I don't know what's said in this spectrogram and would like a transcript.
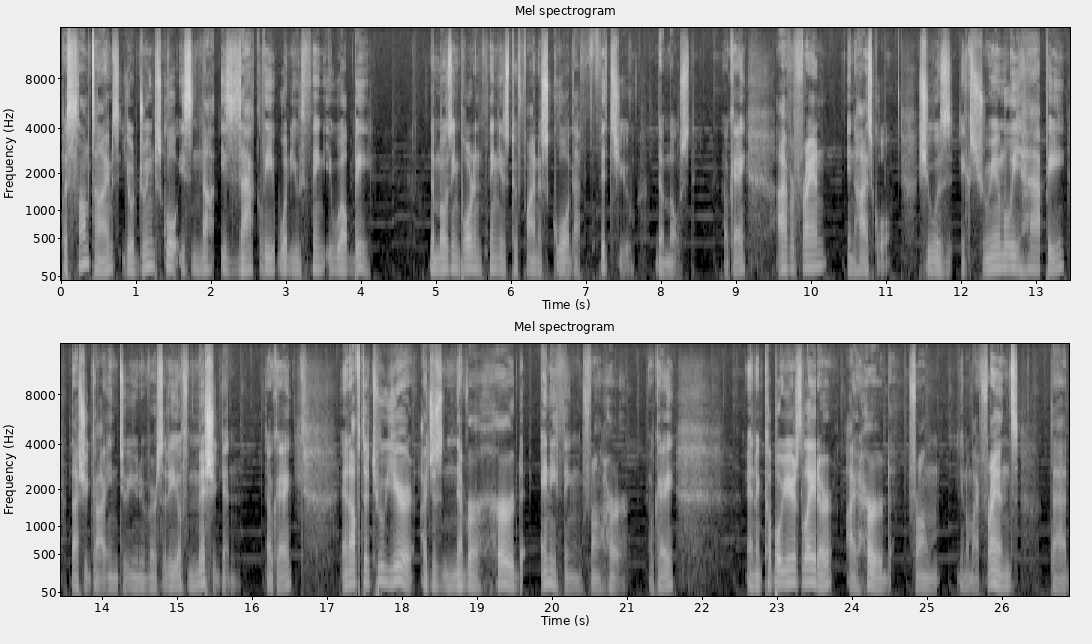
But sometimes your dream school is not exactly what you think it will be. The most important thing is to find a school that fits you the most. Okay. I have a friend in high school. She was extremely happy that she got into University of Michigan. Okay. And after two years, I just never heard anything from her. Okay. And a couple years later, I heard from, you know, my friends that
